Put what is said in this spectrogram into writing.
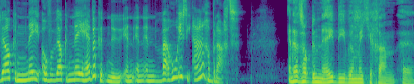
welke nee, over welke nee heb ik het nu? En, en, en waar, hoe is die aangebracht? En dat is ook de nee die we met je gaan, eh,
